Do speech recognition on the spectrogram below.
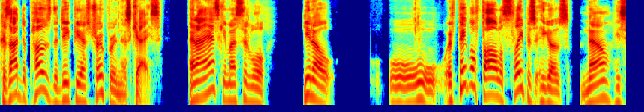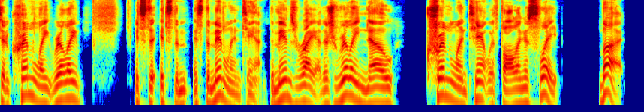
Because I deposed the DPS trooper in this case. And I asked him, I said, well, you know, if people fall asleep, he goes, no. He said, criminally, really? It's the it's the it's the mental intent, the mens rea. There's really no criminal intent with falling asleep. But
